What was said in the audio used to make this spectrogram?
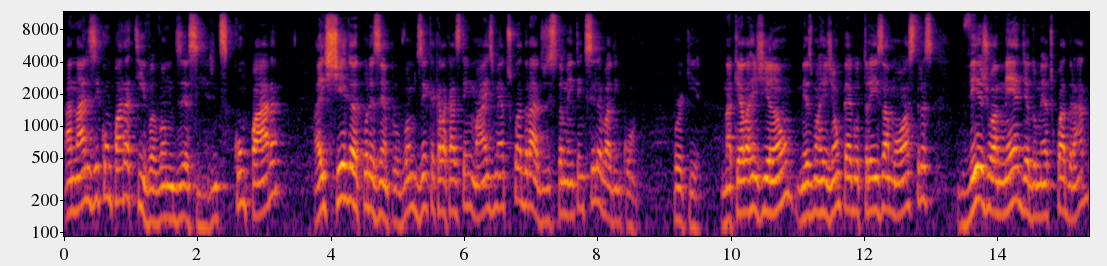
análise comparativa, vamos dizer assim. A gente compara Aí chega, por exemplo, vamos dizer que aquela casa tem mais metros quadrados, isso também tem que ser levado em conta. Por quê? Naquela região, mesma região, pego três amostras, vejo a média do metro quadrado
